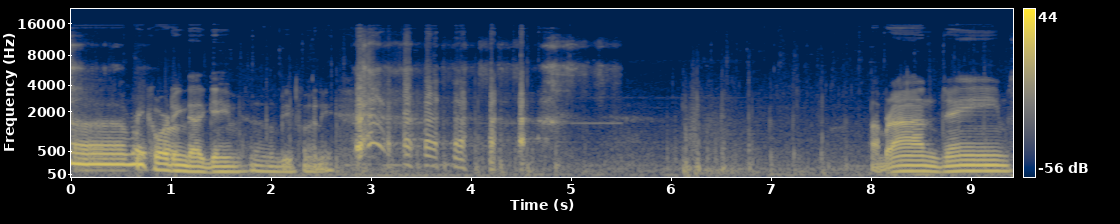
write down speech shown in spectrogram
Uh, I'm recording that game. That'll be funny. LeBron James.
